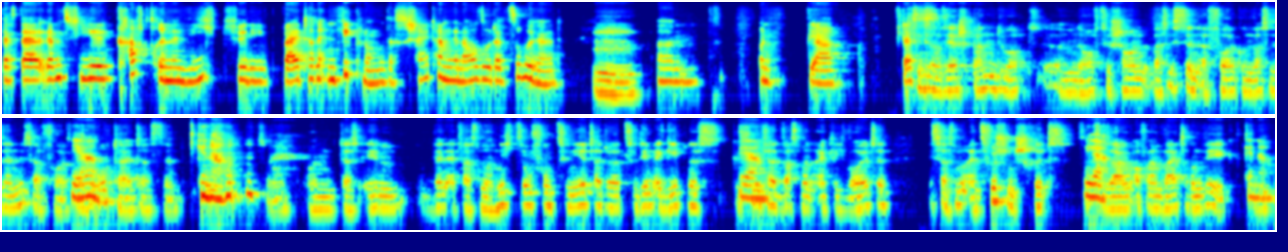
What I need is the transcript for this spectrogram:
dass da ganz viel Kraft drinnen liegt für die weitere Entwicklung, dass Scheitern genauso dazugehört. Mhm. Ähm, und ja, das ich finde es auch sehr spannend, überhaupt ähm, darauf zu schauen, was ist denn Erfolg und was ist ein Misserfolg? Ja. Wer beurteilt das denn? Genau. So. Und dass eben, wenn etwas noch nicht so funktioniert hat oder zu dem Ergebnis geführt ja. hat, was man eigentlich wollte, ist das nur ein Zwischenschritt sozusagen ja. auf einem weiteren Weg. Genau.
